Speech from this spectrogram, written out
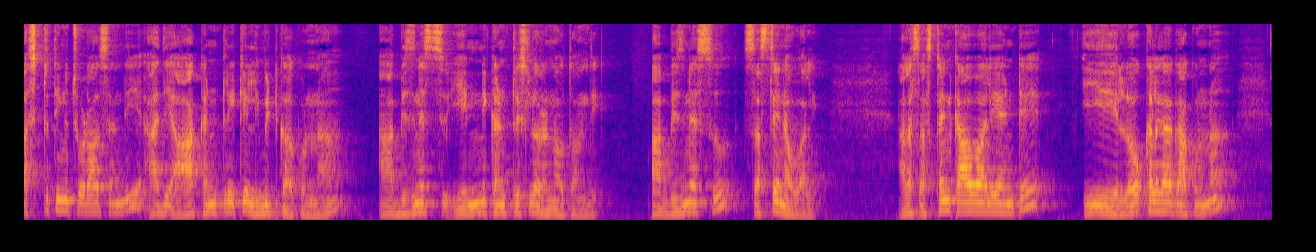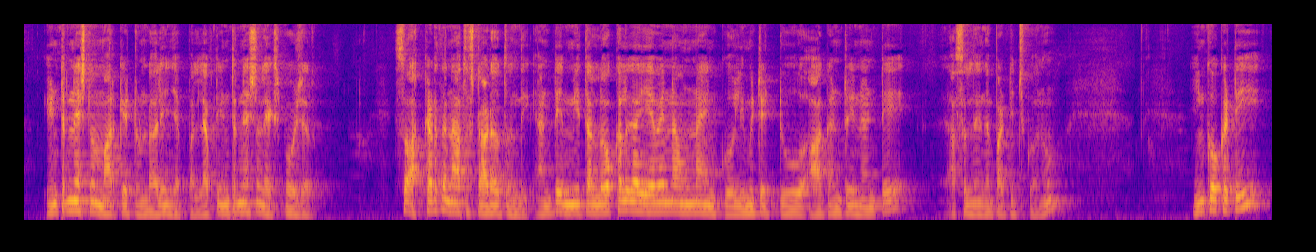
ఫస్ట్ థింగ్ చూడాల్సింది అది ఆ కంట్రీకి లిమిట్ కాకుండా ఆ బిజినెస్ ఎన్ని కంట్రీస్లో రన్ అవుతోంది. ఆ బిజినెస్ సస్టైన్ అవ్వాలి. అలా సస్టైన్ కావాలి అంటే ఈ లోకల్గా కాకుండా ఇంటర్నేషనల్ మార్కెట్ ఉండాలి అని చెప్పాలి. లేకపోతే ఇంటర్నేషనల్ ఎక్స్పోజర్. సో అక్కడితో నాతో స్టార్ట్ అవుతుంది. అంటే మిగతా లోకల్గా ఏవైనా ఉన్నాయనుకో లిమిటెడ్ టు ఆ కంట్రీని అంటే అసలు నేను పట్టించుకోను. ఇంకొకటి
